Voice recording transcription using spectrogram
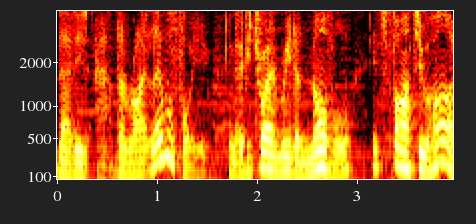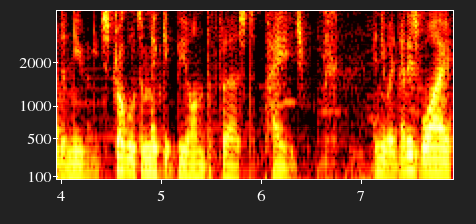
that is at the right level for you. You know, if you try and read a novel, it's far too hard and you struggle to make it beyond the first page. Anyway, that is why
